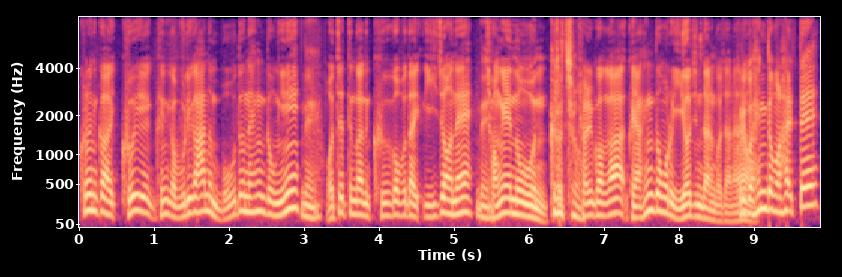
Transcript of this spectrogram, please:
그러니까 그 그러니까 우리가 하는 모든 행동이 네. 어쨌든 간에 그거보다 이전에 네. 정해 놓은 그렇죠. 결과가 그냥 행동으로 이어진다는 거잖아요. 그리고 행동을 할 때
